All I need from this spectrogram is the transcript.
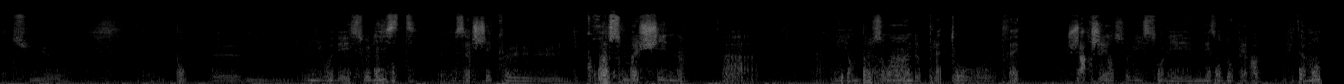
là-dessus, bon, des solistes, sachez que les grosses machines ayant besoin de plateaux très chargés en solistes sont les maisons d'opéra, évidemment,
